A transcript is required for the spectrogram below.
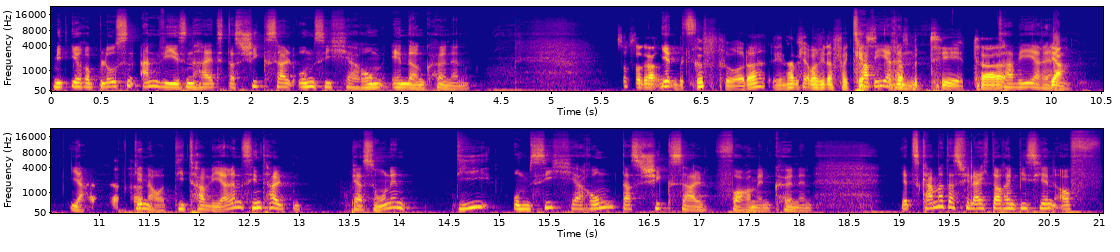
mit ihrer bloßen Anwesenheit das Schicksal um sich herum ändern können. Ist doch sogar ein Jetzt, Begriff für, oder? Den habe ich aber wieder vergessen. Taveren. Mit T. Ta Taveren. Ja. ja. Ja, genau. Die Taveren sind halt Personen, die um sich herum das Schicksal formen können. Jetzt kann man das vielleicht auch ein bisschen auf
